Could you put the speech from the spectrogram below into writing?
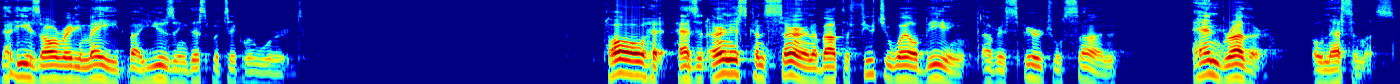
that he has already made by using this particular word. Paul has an earnest concern about the future well being of his spiritual son and brother, Onesimus.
